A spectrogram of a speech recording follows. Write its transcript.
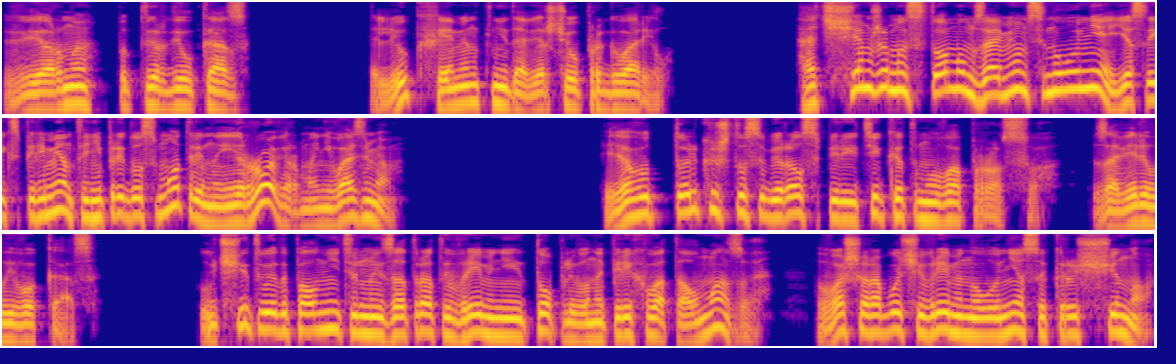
«Верно», — подтвердил Каз. Люк Хеминг недоверчиво проговорил. «А чем же мы с Томом займемся на Луне, если эксперименты не предусмотрены и ровер мы не возьмем?» «Я вот только что собирался перейти к этому вопросу», — заверил его Каз. Учитывая дополнительные затраты времени и топлива на перехват алмаза, ваше рабочее время на Луне сокращено.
